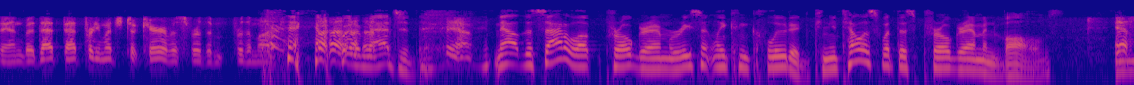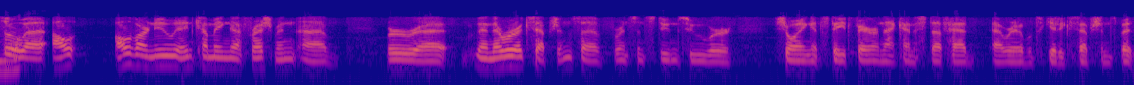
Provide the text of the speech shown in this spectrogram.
then, but that that pretty much took care of us for the for the month. I would imagine. yeah. Now, the Saddle Up program recently concluded. Can you tell us what this program involves? Yeah. So uh, all all of our new incoming uh, freshmen uh, were, uh, and there were exceptions. Uh, for instance, students who were showing at state fair and that kind of stuff had uh, were able to get exceptions. But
